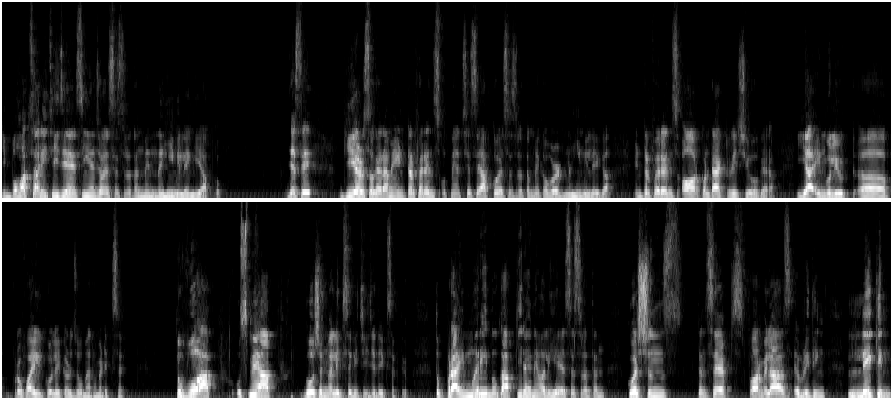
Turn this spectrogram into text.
कि बहुत सारी चीज़ें ऐसी हैं जो एस एस रतन में नहीं मिलेंगी आपको। जैसे गियर्स वगैरह में इंटरफेरेंस उतने अच्छे से आपको एस एस रतन में कवर्ड नहीं मिलेगा। इंटरफेरेंस और कॉन्टैक्ट रेशियो वगैरह, या इन्वोल्यूट प्रोफ़ाइल को लेकर जो मैथमेटिक्स है। तो वो आप, उसमें आप घोष एंड मलिक से भी चीज़ें देख सकते हो। तो प्राइमरी बुक आपकी रहने वाली है S S Rattan. Question concept formulas everything लेकिन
